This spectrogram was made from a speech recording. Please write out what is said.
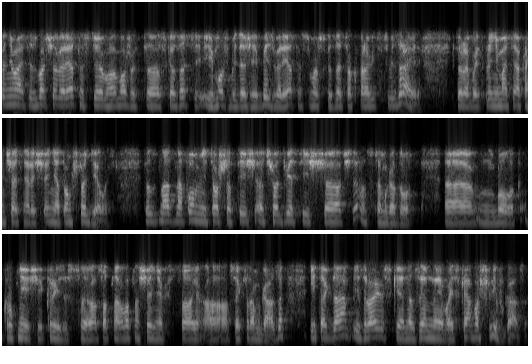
понимаете, с большой вероятностью может сказать, и может быть даже и без вероятности, может сказать только правительство Израиля, которое будет принимать окончательное решение о том, что делать. Тут надо напомнить то, что, в 2014 году э, был крупнейший кризис э, в отношениях с э, сектором газа, и тогда израильские наземные войска вошли в Газу.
